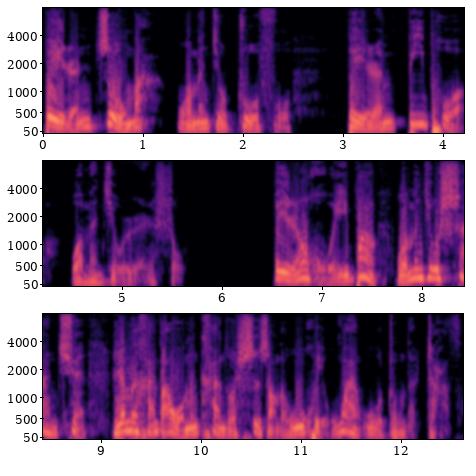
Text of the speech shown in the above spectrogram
被人咒骂，我们就祝福；被人逼迫，我们就忍受。被人毁谤，我们就善劝；人们还把我们看作世上的污秽，万物中的渣子。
